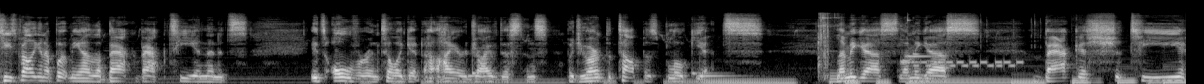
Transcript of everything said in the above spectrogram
he's probably gonna put me on the back back tee and then it's it's over until I get a higher drive distance. But you aren't the toppest bloke yet. Let me guess, let me guess. Backish tee,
